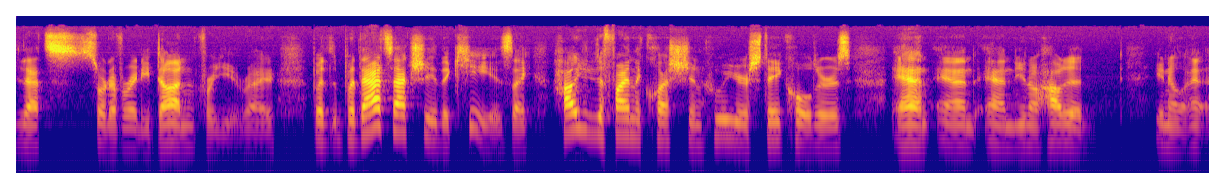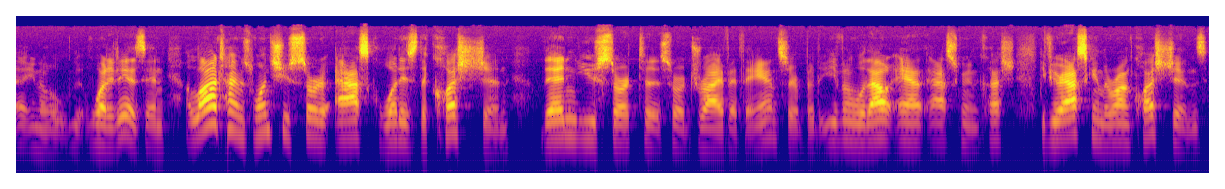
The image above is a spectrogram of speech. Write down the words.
that's sort of already done for you, right? But but that's actually the key is like how you define the question, who are your stakeholders, and and and you know how to you know, uh, you know what it is. And a lot of times, once you sort of ask what is the question, then you start to sort of drive at the answer. But even without asking the question, if you're asking the wrong questions,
